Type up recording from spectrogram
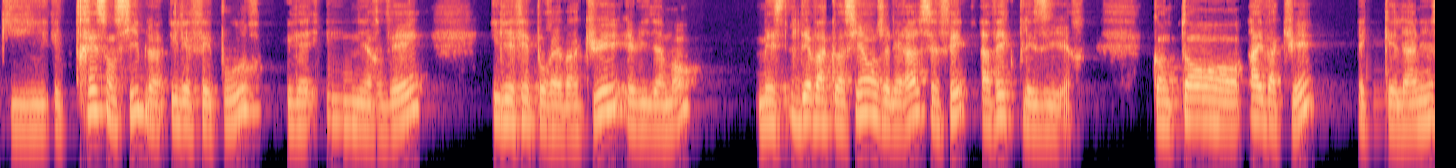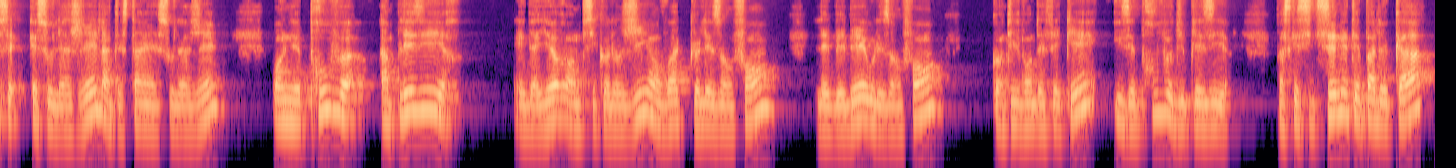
qui est très sensible. Il est fait pour, il est innervé, il est fait pour évacuer, évidemment. Mais l'évacuation en général se fait avec plaisir. Quand on a évacué et que l'anus est soulagé, l'intestin est soulagé, on éprouve un plaisir. Et d'ailleurs, en psychologie, on voit que les enfants, les bébés ou les enfants, quand ils vont déféquer, ils éprouvent du plaisir. Parce que si ce n'était pas le cas,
